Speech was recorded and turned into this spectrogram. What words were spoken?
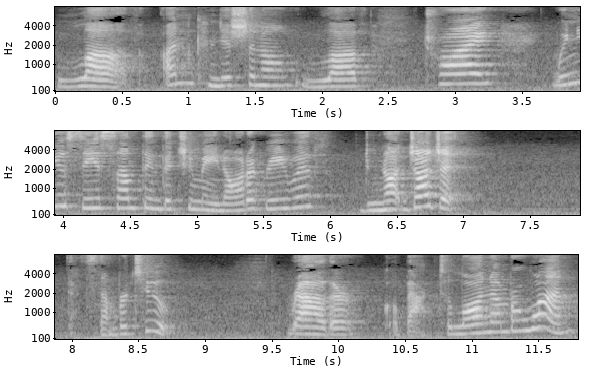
love, unconditional love. Try when you see something that you may not agree with, do not judge it. That's number two. Rather, go back to law number one.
